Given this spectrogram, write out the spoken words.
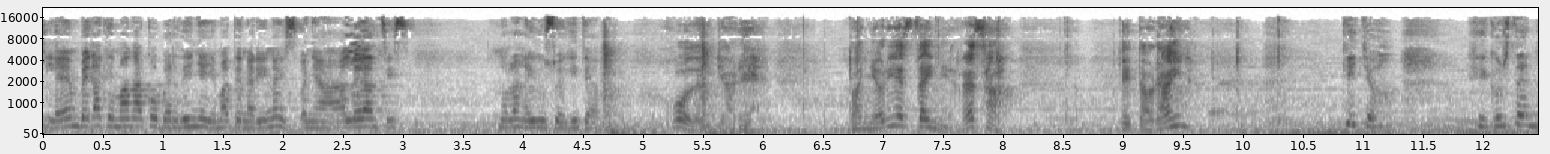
Lehen berak emandako berdinei ematen ari naiz, baina alderantziz. Nola nahi duzu egitea da. Joder, jare, baina hori ez da inerreza. Eta orain? Kitxo, ikusten,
